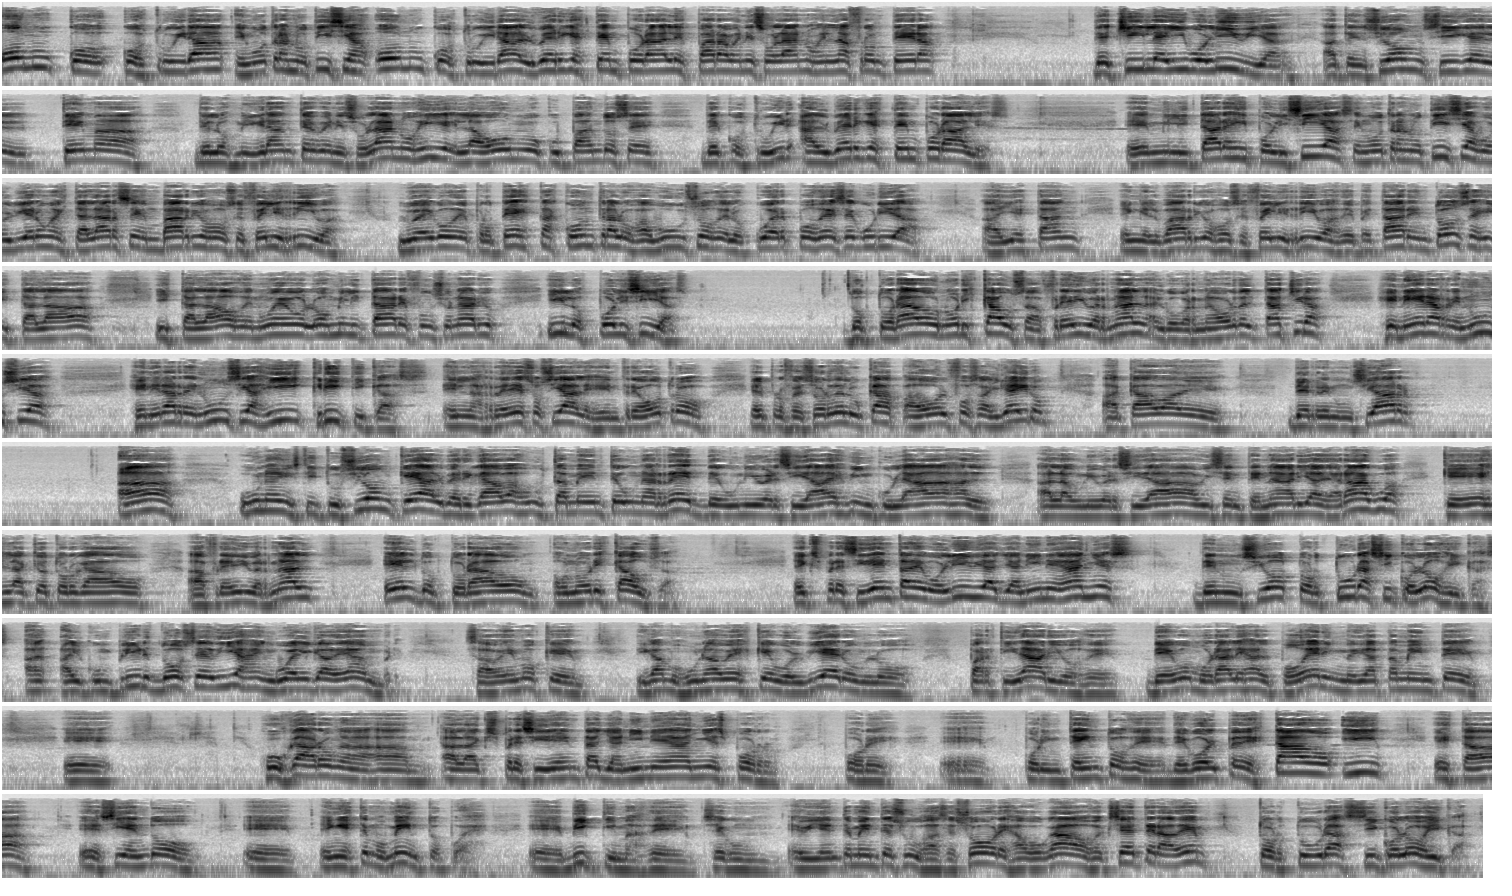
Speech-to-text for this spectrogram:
ONU construirá, en otras noticias, ONU construirá albergues temporales para venezolanos en la frontera de Chile y Bolivia. Atención, sigue el tema de los migrantes venezolanos y la ONU ocupándose de construir albergues temporales. Eh, militares y policías, en otras noticias, volvieron a instalarse en barrios José Félix Rivas, luego de protestas contra los abusos de los cuerpos de seguridad. Ahí están en el barrio José Félix Rivas de Petar, entonces instaladas, instalados de nuevo los militares, funcionarios y los policías. Doctorado honoris causa, Freddy Bernal, el gobernador del Táchira, genera renuncias, genera renuncias y críticas en las redes sociales, entre otros el profesor de LUCAP, Adolfo Salgueiro, acaba de, de renunciar a una institución que albergaba justamente una red de universidades vinculadas al, a la Universidad Bicentenaria de Aragua, que es la que ha otorgado a Freddy Bernal el doctorado honoris causa. Expresidenta de Bolivia, Yanine Áñez, denunció torturas psicológicas al cumplir 12 días en huelga de hambre. Sabemos que, digamos, una vez que volvieron los partidarios de, Evo Morales al poder, inmediatamente eh, juzgaron a, la expresidenta Yanine Áñez por, eh, eh, por intentos de, golpe de Estado y está siendo en este momento, pues, víctimas de, según evidentemente sus asesores, abogados, etcétera, de tortura psicológica.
